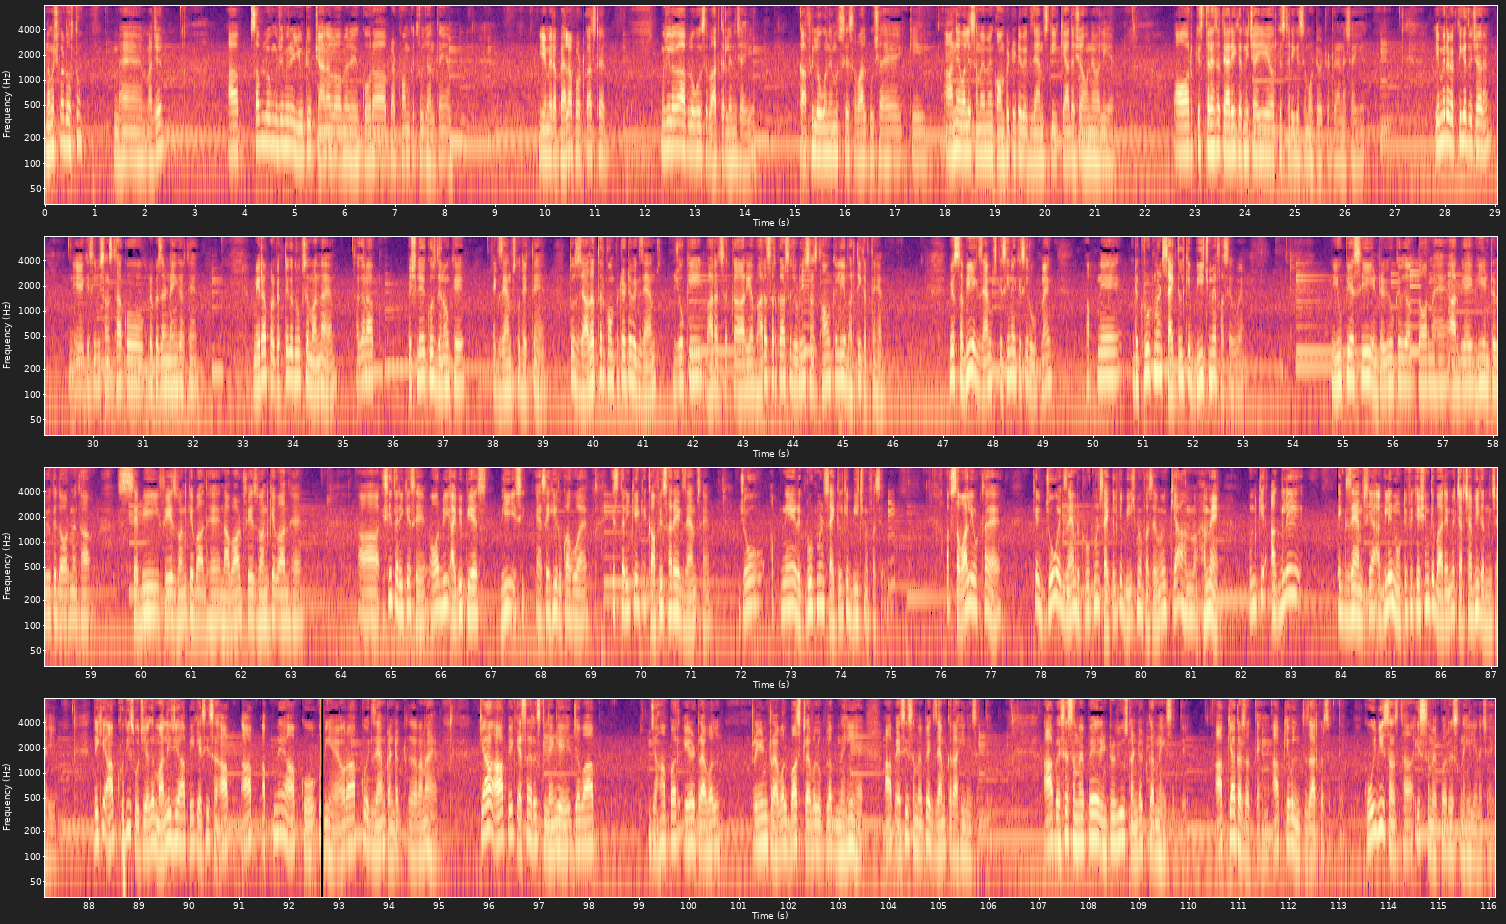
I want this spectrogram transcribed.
नमस्कार दोस्तों, मैं अजय। आप सब लोग मुझे मेरे YouTube चैनल और मेरे कोरा प्लेटफॉर्म के थ्रू जानते हैं। ये मेरा पहला पॉडकास्ट है। मुझे लगा आप लोगों से बात कर लेनी चाहिए। काफ़ी लोगों ने मुझसे सवाल पूछा है कि आने वाले समय में कॉम्पिटिटिव एग्ज़ाम्स की क्या दशा होने वाली है? और किस तरह से तैयारी करनी चाहिए और किस तरीके से मोटिवेटेड रहना चाहिए? ये मेरे व्यक्तिगत विचार हैं। ये किसी भी संस्था को रिप्रेजेंट नहीं करते हैं। मेरा पर व्यक्तिगत रूप से मानना है, अगर आप पिछले कुछ दिनों के एग्ज़ाम्स को देखते हैं तो ज़्यादातर कॉम्पिटेटिव एग्ज़ाम्स जो कि भारत सरकार या भारत सरकार से जुड़ी संस्थाओं के लिए भर्ती करते हैं, वे सभी एग्ज़ाम्स किसी न किसी रूप में अपने रिक्रूटमेंट साइकिल के बीच में फंसे हुए हैं। यूपीएससी इंटरव्यू के दौर में है आरबीआई भी इंटरव्यू के दौर में था सेबी फ़ेज़ वन के बाद है नाबार्ड फ़ेज़ वन के बाद है। आ, इसी तरीके से और भी आईबीपीएस भी इसी ऐसे ही रुका हुआ है। इस तरीके के काफ़ी सारे एग्ज़ाम्स हैं जो अपने रिक्रूटमेंट साइकिल के बीच में फंसे हुए अब सवाल ये उठता है कि जो एग्ज़ाम रिक्रूटमेंट साइकिल के बीच में फंसे हुए हैं क्या हम हमें उनके अगले एग्ज़ाम्स या अगले नोटिफिकेशन के बारे में चर्चा भी करनी चाहिए? देखिए, आप खुद ही सोचिए, अगर मान लीजिए आप एक ऐसी आप आप अपने आप को भी हैं और आपको एग्ज़ाम कंडक्ट कराना है, क्या आप एक ऐसा रिस्क लेंगे जब आप जहाँ पर air travel train travel bus travel उपलब्ध नहीं है, आप ऐसे समय पे एग्ज़ाम करा ही नहीं सकते? आप ऐसे समय पे इंटरव्यूज़ कंडक्ट कर नहीं सकते। आप क्या कर सकते हैं? आप केवल इंतज़ार कर सकते हैं। कोई भी संस्था इस समय पर रिस्क नहीं लेना चाहिए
